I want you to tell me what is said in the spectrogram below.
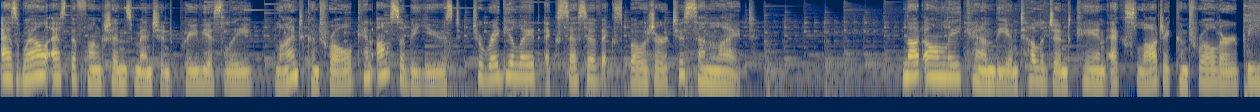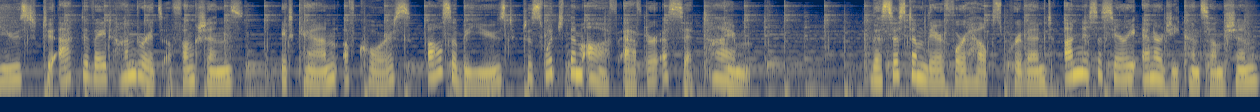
As well as the functions mentioned previously, blind control can also be used to regulate excessive exposure to sunlight. Not only can the intelligent KNX logic controller be used to activate hundreds of functions, it can, of course, also be used to switch them off after a set time. The system therefore helps prevent unnecessary energy consumption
